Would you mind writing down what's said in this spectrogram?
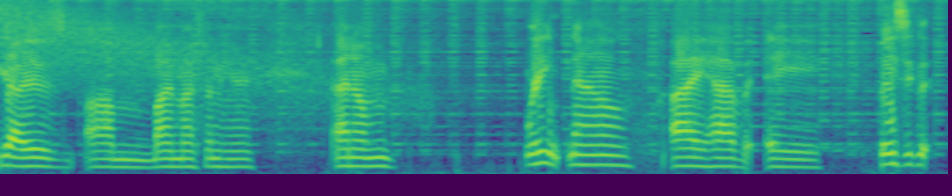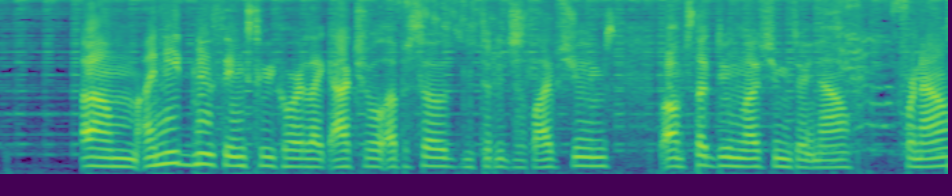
guys, um, mine my friend here, and um, right now I have a basically, um, I need new things to record like actual episodes instead of just live streams. But I'm stuck doing live streams right now, for now,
